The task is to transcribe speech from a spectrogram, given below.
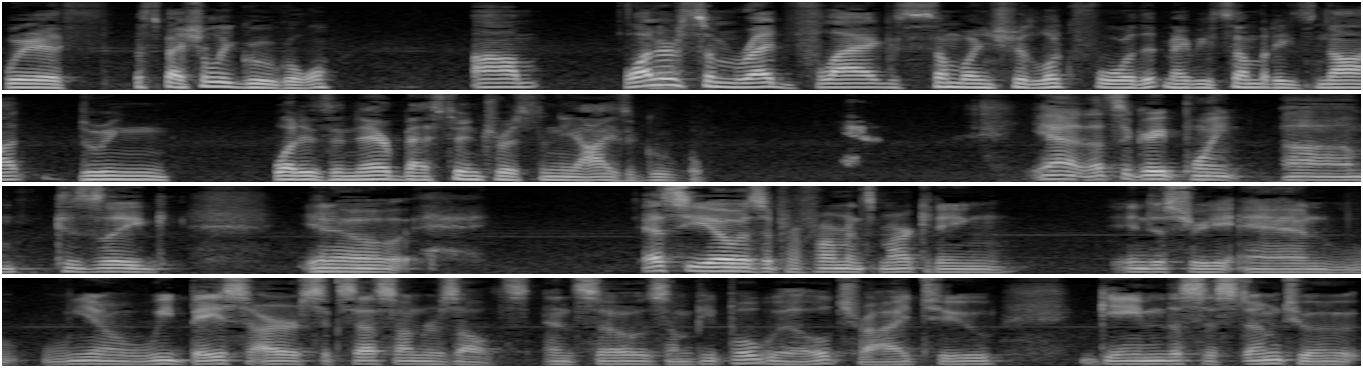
with, especially Google. Um, what are some red flags someone should look for that maybe somebody's not doing what is in their best interest in the eyes of Google? Yeah, that's a great point. Because, um, like, you know, SEO is a performance marketing industry, and you know we base our success on results. And so, some people will try to game the system to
